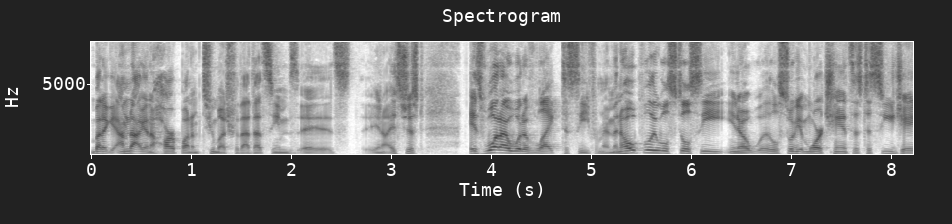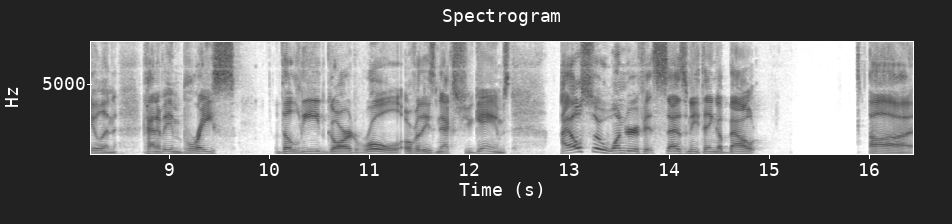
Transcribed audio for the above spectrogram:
but again, I'm not going to harp on him too much for that. That seems it's you know it's just it's what I would have liked to see from him, and hopefully we'll still see you know we'll still get more chances to see Jalen kind of embrace the lead guard role over these next few games. I also wonder if it says anything about uh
